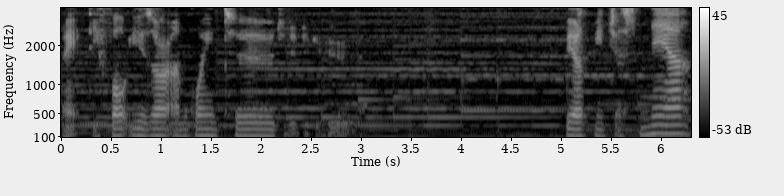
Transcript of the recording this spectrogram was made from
right default user. I'm going to do, do, do, bear with me just now.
